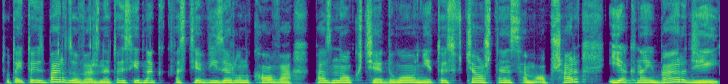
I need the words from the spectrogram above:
tutaj to jest bardzo ważne, to jest jednak kwestia wizerunkowa, paznokcie, dłonie, to jest wciąż ten sam obszar i jak najbardziej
